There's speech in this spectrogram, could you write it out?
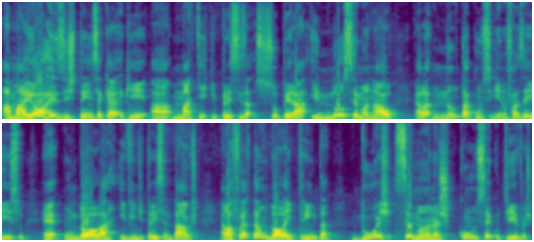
a maior resistência que a, que a Matic precisa superar e no semanal ela não está conseguindo fazer isso, é 1 dólar e 23 centavos. Ela foi até 1 dólar e 30 duas semanas consecutivas.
